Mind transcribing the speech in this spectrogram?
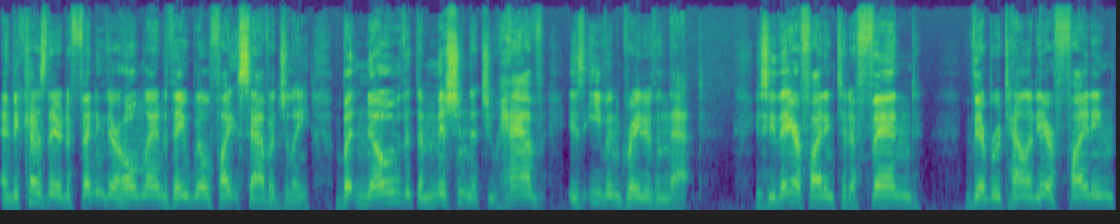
and because they are defending their homeland, they will fight savagely. But know that the mission that you have is even greater than that. You see, they are fighting to defend their brutality. They are fighting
